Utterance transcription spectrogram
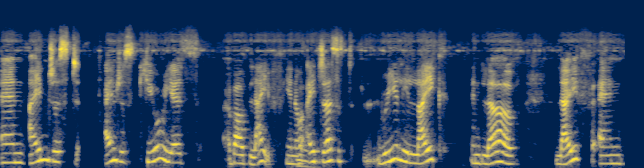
And i'm just i'm just curious about life you know mm. i just really like and love life and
